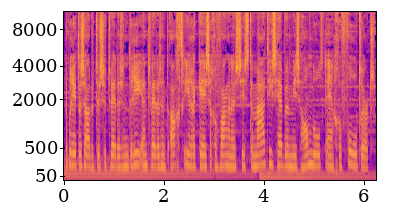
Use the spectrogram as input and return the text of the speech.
De Britten zouden tussen 2003 en 2008 Irakese gevangenen systematisch hebben mishandeld en gefolterd.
